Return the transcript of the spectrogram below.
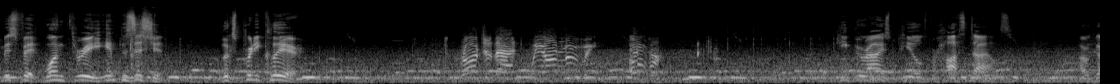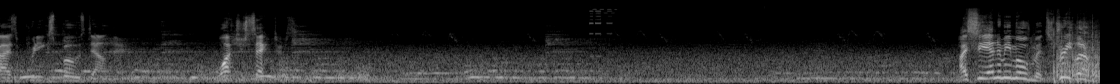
Misfit 1-3, in position. Looks pretty clear. Roger that. We are. Keep your eyes peeled for hostiles. Our guys are pretty exposed down there. Watch your sectors. I see enemy movement. Street level.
